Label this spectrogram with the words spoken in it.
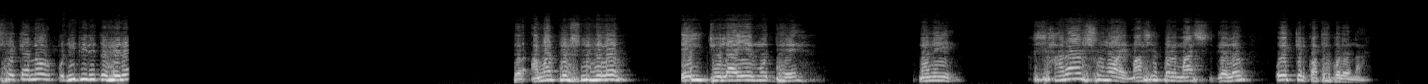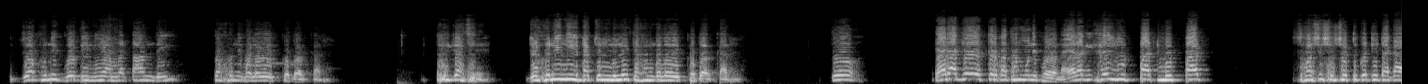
সে কেন নিপীড়িত হইল তো আমার প্রশ্ন হলো এই জুলাইয়ের মধ্যে মানে সারা সময় মাসের পর মাস গেল ঐক্যের কথা বলে না। যখনই গদি নিয়ে আমরা টান দিই, তখনই বলে ঐক্য দরকার। ঠিক আছে, যখনই নির্বাচন বলি তখন বলে ঐক্য দরকার। তো এর আগে ঐক্যের কথা মনে পড়ে না। এর আগে খালি লুটপাট লুটপাট, ছশো ছেষট্টি কোটি টাকা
